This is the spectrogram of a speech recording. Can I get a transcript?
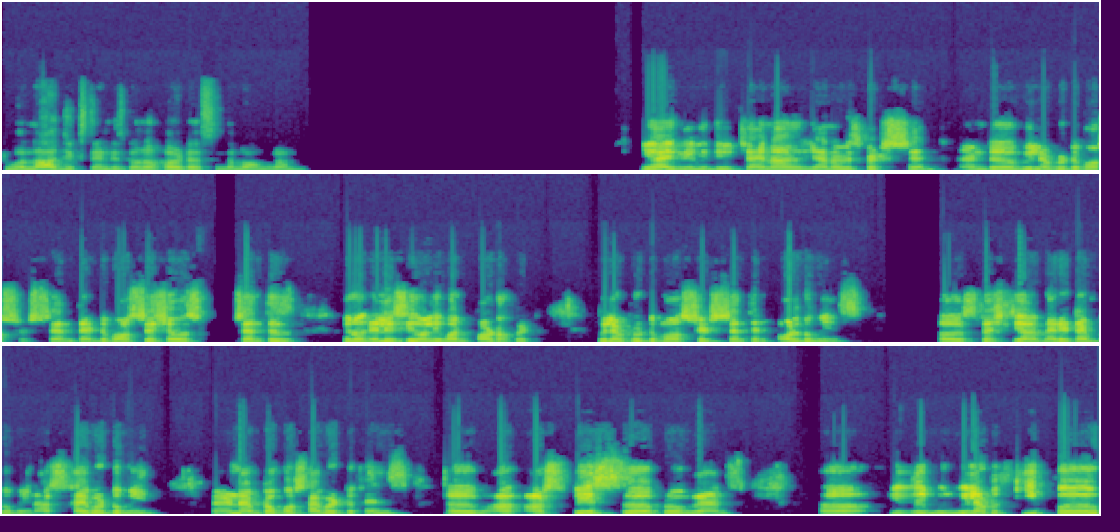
to a large extent is going to hurt us in the long run. Yeah, I agree with you. China, China respects strength, and uh, we'll have to demonstrate strength. And demonstration of strength is, you know, LAC is only one part of it. We'll have to demonstrate strength in all domains, uh, especially our maritime domain, our cyber domain, and I'm talking about cyber defense, uh, our, our, space uh, programs. Uh, we'll have to keep, uh,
